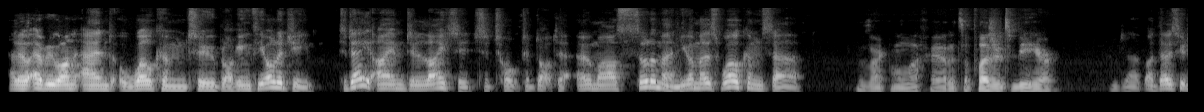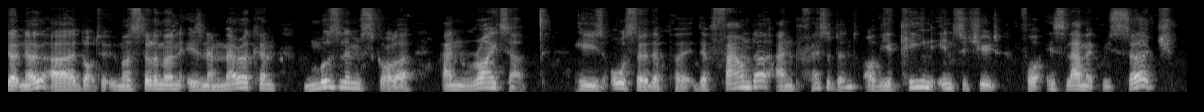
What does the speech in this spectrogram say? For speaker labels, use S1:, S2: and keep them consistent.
S1: Hello, everyone, and welcome to Blogging Theology. Today, I am delighted to talk to Dr. Omar Suleiman. You are most welcome, sir.
S2: It's a pleasure to be here.
S1: Uh, well, those who don't know, uh, Dr. Omar Suleiman is an American Muslim scholar and writer. He's also the, the founder and president of Yaqeen Institute for Islamic Research,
